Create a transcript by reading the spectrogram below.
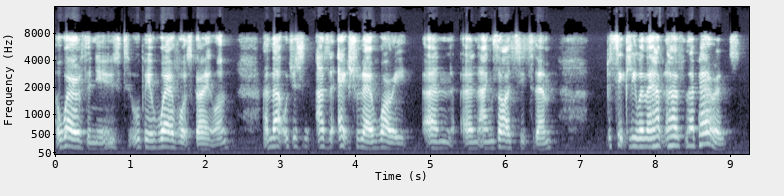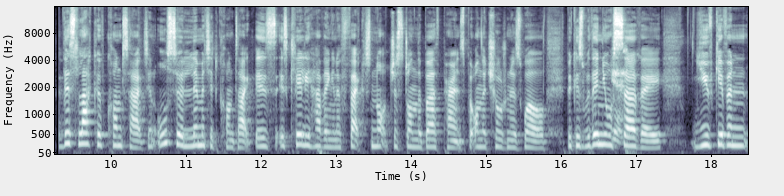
aware of the news, will be aware of what's going on, and that will just add an extra layer of worry and, and anxiety to them, particularly when they haven't heard from their parents. This lack of contact and also limited contact is, is clearly having an effect not just on the birth parents but on the children as well. Because within your yeah. survey, you've given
